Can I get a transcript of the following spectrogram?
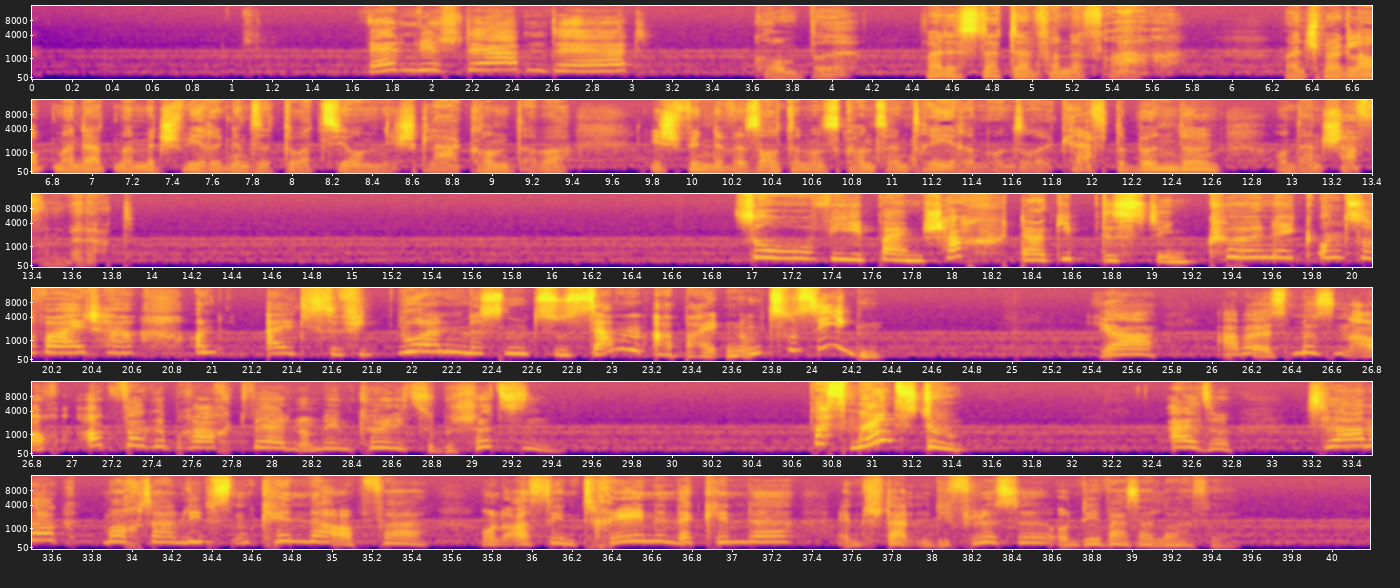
Werden wir sterben, Dad? Kumpel, was ist das denn für eine Frage? Manchmal glaubt man, dass man mit schwierigen Situationen nicht klarkommt, aber ich finde, wir sollten uns konzentrieren, unsere Kräfte bündeln und dann schaffen wir das. So wie beim Schach, da gibt es den König und so weiter und all diese Figuren müssen zusammenarbeiten, um zu siegen. Ja, aber es müssen auch Opfer gebracht werden, um den König zu beschützen. Was meinst du? Also, Tlaloc mochte am liebsten Kinderopfer und aus den Tränen der Kinder entstanden die Flüsse und die Wasserläufe.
